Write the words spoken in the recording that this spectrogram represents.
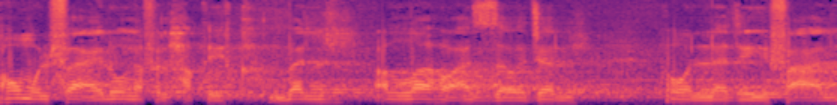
هم الفاعلون في الحقيقة بل الله عز وجل هو الذي فعل.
